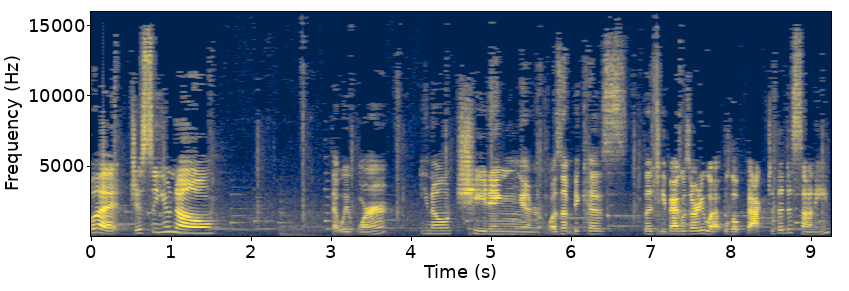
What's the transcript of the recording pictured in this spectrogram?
But just so you know that we weren't, you know, cheating or it wasn't because the tea bag was already wet, we'll go back to the Dasani.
